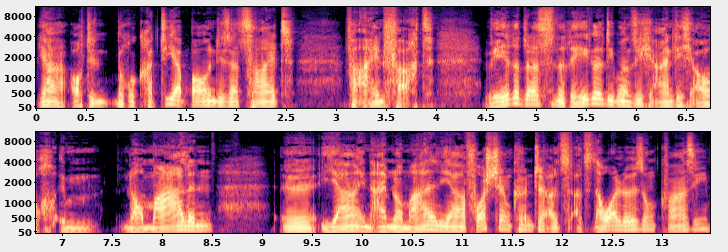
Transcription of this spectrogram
ja auch den Bürokratieabbau in dieser Zeit vereinfacht. Wäre das eine Regel, die man sich eigentlich auch im normalen äh, Jahr, in einem normalen Jahr vorstellen könnte, als, als Dauerlösung quasi?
